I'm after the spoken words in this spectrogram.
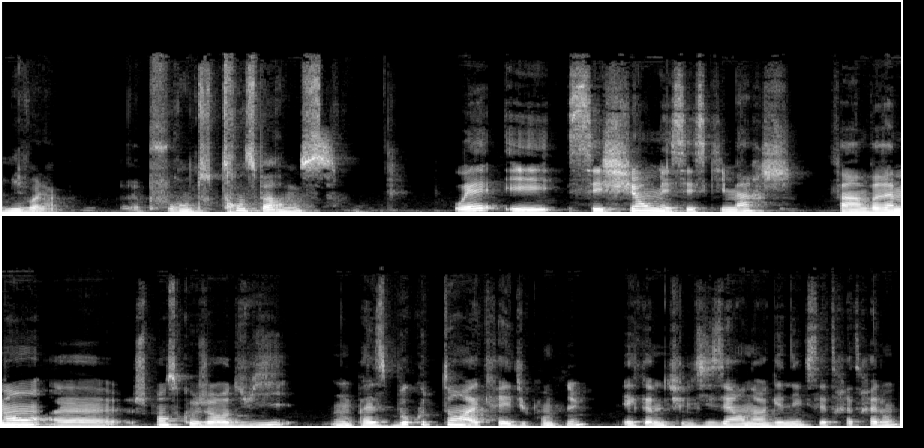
mais voilà, pour en toute transparence. Ouais, et c'est chiant, mais c'est ce qui marche. Enfin, vraiment, euh, je pense qu'aujourd'hui, on passe beaucoup de temps à créer du contenu. Et comme tu le disais, en organique, c'est très très long.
